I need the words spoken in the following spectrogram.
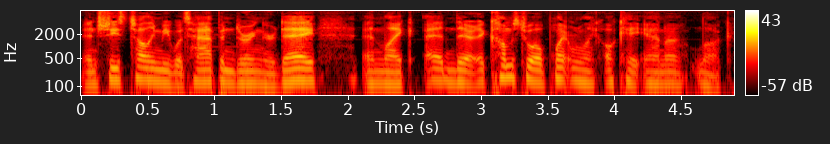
and she's telling me what's happened during her day, and like, and there it comes to a point where I'm like, okay, Anna, look,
